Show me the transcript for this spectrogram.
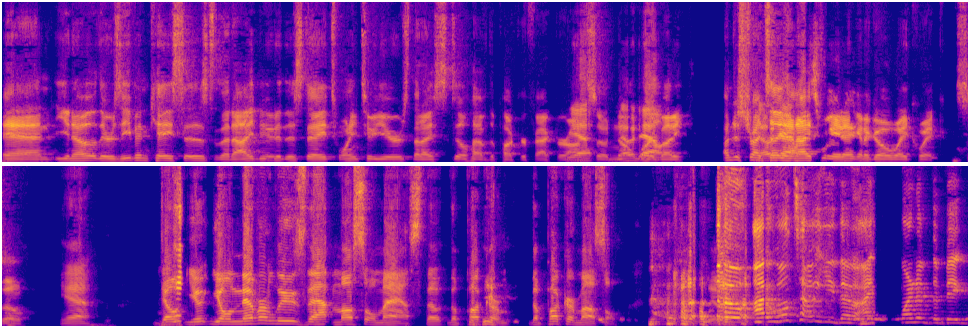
And, you know, there's even cases that I do to this day, 22 years, that I still have the pucker factor on. Yeah, so don't no worry, doubt. buddy. I'm just trying No to tell you in a nice way. It ain't going to go away quick. So, Yeah. Don't you you'll never lose that muscle mass, the the pucker the pucker muscle. So I will tell you though, I one of the big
